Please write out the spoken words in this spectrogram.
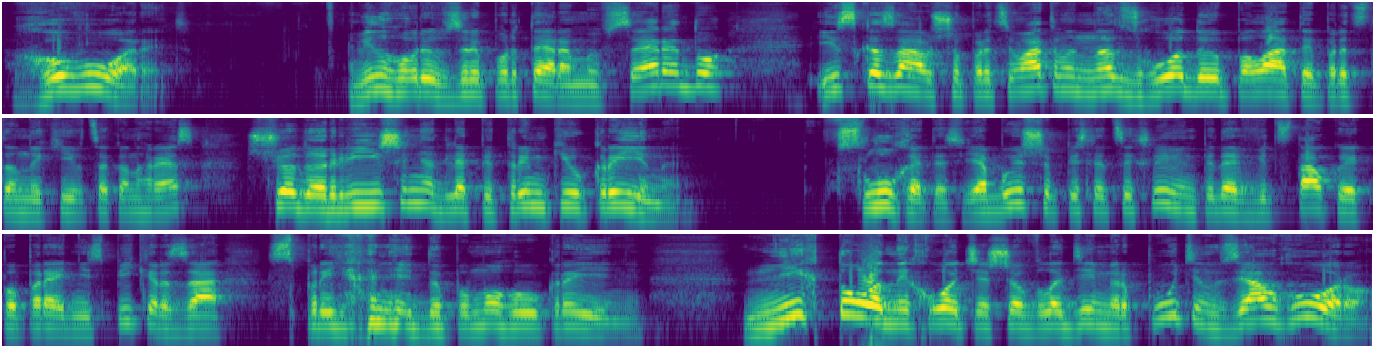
говорить. Він говорив з репортерами в середу і сказав, що працюватиме над згодою Палати представників це Конгрес щодо рішення для підтримки України. Вслухайтесь, я боюсь, що після цих слів він піде в відставку як попередній спікер за сприяння й допомогу Україні. Ніхто не хоче, щоб Владимир Путін взяв гору,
